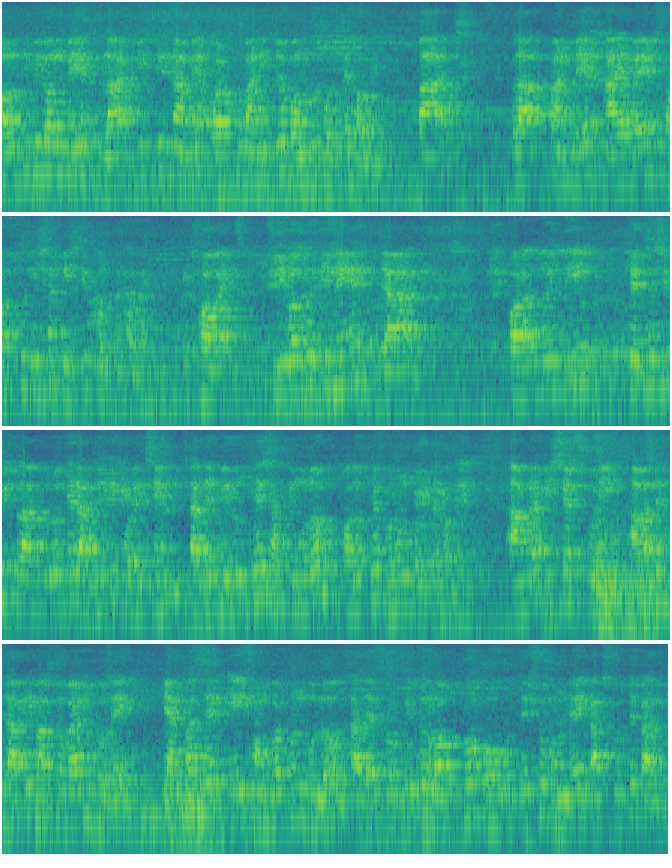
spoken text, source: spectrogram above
অনতিবিলম্বে ব্লাড বিক্রির নামে অর্থ বাণিজ্য বন্ধ করতে হবে। পাঁচ, ক্লাব ফান্ডের আয় ব্যয়ের স্বচ্ছ হিসাব নিশ্চিত করতে হবে। ছয়, বিগত দিনে যা অরাজনৈতিক স্বেচ্ছাসেবী ক্লাবগুলোকে রাজনীতি করেছেন, তাদের বিরুদ্ধে শাস্তিমূলক পদক্ষেপ গ্রহণ করতে হবে। আমরা বিশ্বাস করি, আমাদের দাবি বাস্তবায়ন হলে ক্যাম্পাসের এই সংগঠনগুলো তাদের প্রকৃত লক্ষ্য ও উদ্দেশ্য অনুযায়ী কাজ করতে পারবে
